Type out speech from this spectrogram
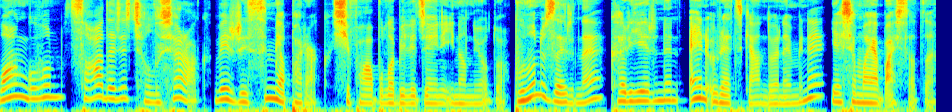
Van Gogh'un sadece çalışarak ve resim yaparak şifa bulabileceğine inanıyordu. Bunun üzerine kariyerinin en üretken dönemini yaşamaya başladı.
